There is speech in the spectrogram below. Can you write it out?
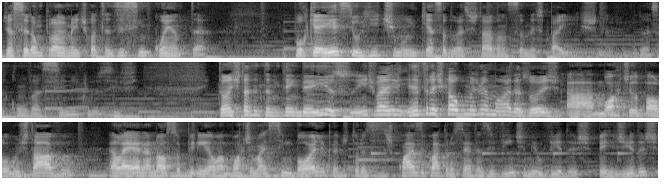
já serão provavelmente 450. Porque é esse o ritmo em que essa doença está avançando nesse país. Né? Uma doença com vacina, inclusive. Então a gente está tentando entender isso e a gente vai refrescar algumas memórias hoje. A morte do Paulo Gustavo, ela é, na nossa opinião, a morte mais simbólica de todas essas quase 420 mil vidas perdidas.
